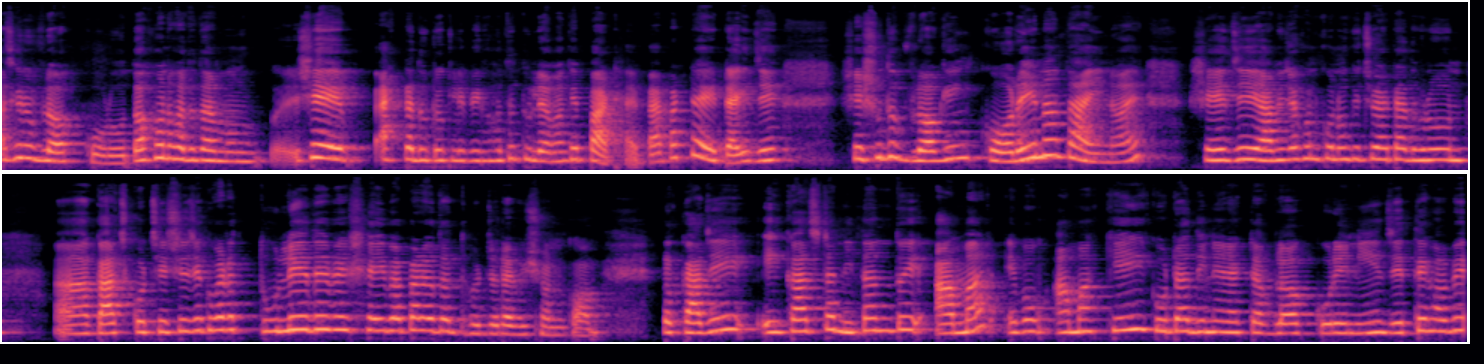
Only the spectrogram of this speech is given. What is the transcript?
আজকে একটু ব্লগ করো, তখন হয়তো তার মন, সে একটা দুটো ক্লিপিং হয়তো তুলে আমাকে পাঠায়। ব্যাপারটা এটাই যে, সে শুধু ব্লগিং করে না তাই নয়, সে যে, আমি যখন কোনো কিছু একটা ধরুন কাজ করছি, সে যে খুব একটা তুলে দেবে, সেই ব্যাপারে তার ধৈর্যটা ভীষণ কম। তো কাজেই এই কাজটা নিতান্তই আমার এবং আমাকেই গোটা দিনের একটা ব্লগ করে নিয়ে যেতে হবে,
